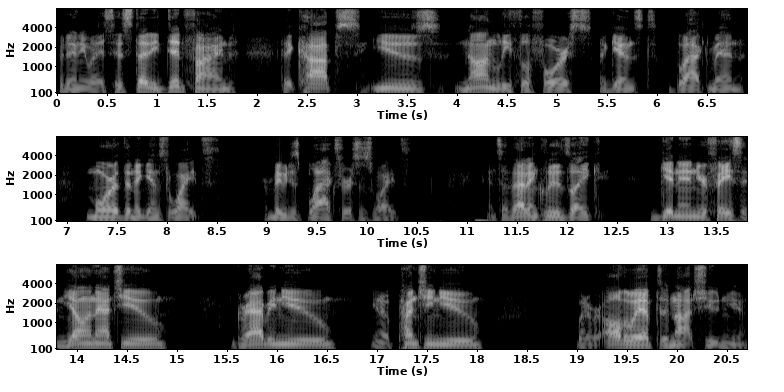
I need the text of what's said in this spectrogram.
But, anyways, his study did find that cops use non lethal force against black men more than against whites, or maybe just blacks versus whites. And so that includes like getting in your face and yelling at you, grabbing you, you know, punching you, whatever, all the way up to not shooting you.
